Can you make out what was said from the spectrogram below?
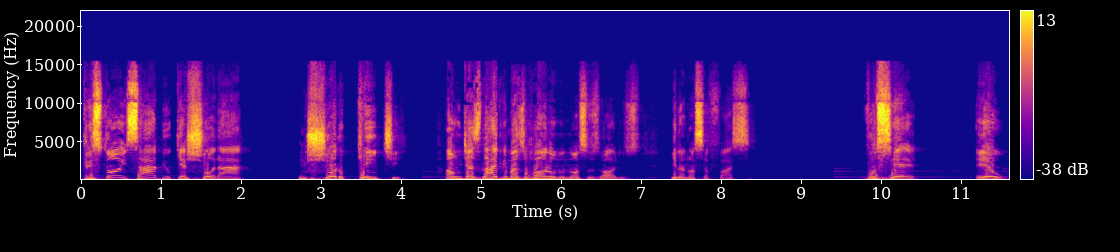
Cristãos sabem o que é chorar, um choro quente, onde as lágrimas rolam nos nossos olhos e na nossa face. Você, eu,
